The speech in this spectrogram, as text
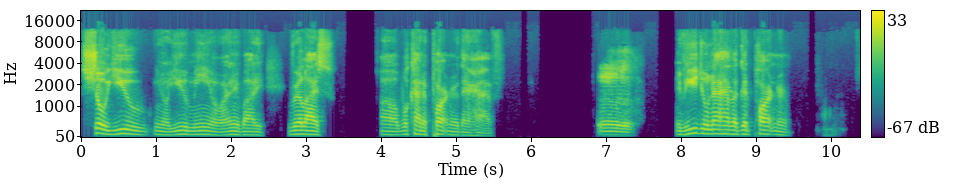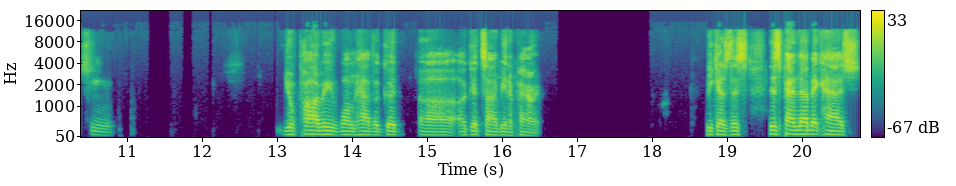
show you, you know, you, me, or anybody realize uh, what kind of partner they have. Mm. If you do not have a good partner, you probably won't have a good uh, a good time being a parent. Because this this pandemic has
